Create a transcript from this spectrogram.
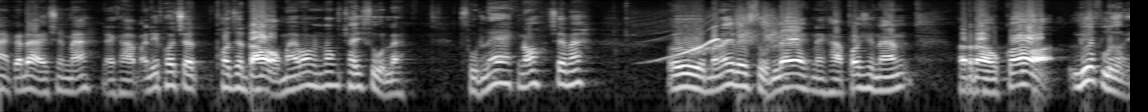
5 ก็ได้ใช่ไหมนะครับ อันนี้พอจะพอจะเดาออกไหมว่ามันต้องใช้สูตรอะไร สูตรแรกเนาะใช่ไหมเออ มันน่าจะเป็นสูตรแรกนะครับ เพราะฉะนั้นเราก็เลือกเลย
